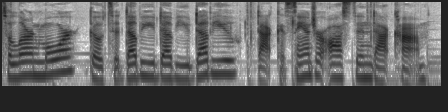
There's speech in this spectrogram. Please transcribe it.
To learn more, go to www.cassandraaustin.com.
